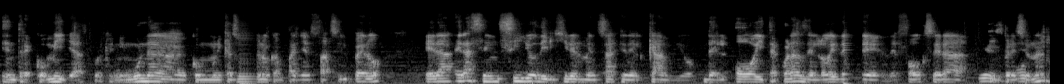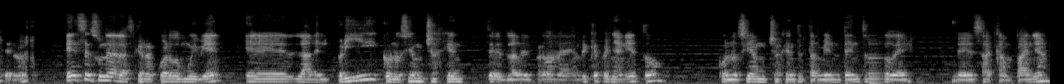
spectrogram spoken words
entre comillas, porque ninguna comunicación o campaña es fácil, pero era, era sencillo dirigir el mensaje del cambio, del hoy. ¿Te acuerdas del hoy de, Fox? Era impresionante, ¿no? Esa es una de las que recuerdo muy bien. Eh, la del PRI, conocía mucha gente, la del, perdón, la de Enrique Peña Nieto, conocía mucha gente también dentro de, de esa campaña.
